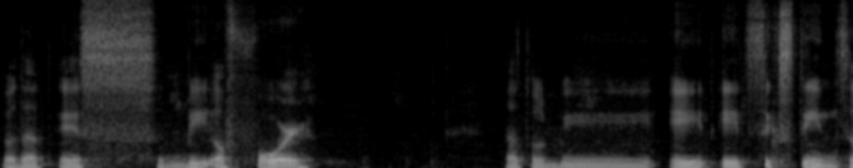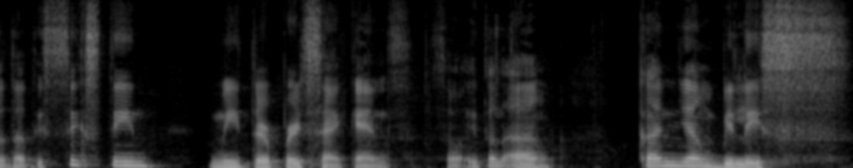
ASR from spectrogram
So that is B of 4. That will be 8, 8, 16. So that is 16 meter per second. So ito na ang kanyang bilis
